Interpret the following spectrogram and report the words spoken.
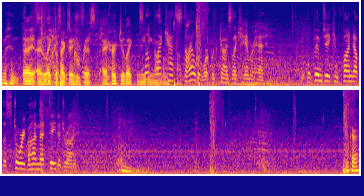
I, I like the fact that he said, crazy. I heard you like It's meeting not on Black Cat's rooftops. style to work with guys like Hammerhead. Hope MJ can find out the story behind that data drive. Okay.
